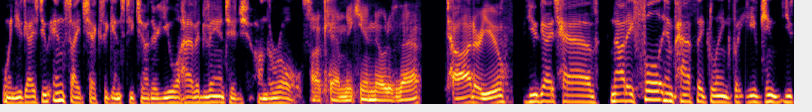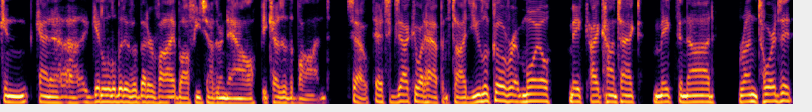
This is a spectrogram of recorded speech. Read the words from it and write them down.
when you guys do insight checks against each other, you will have advantage on the rolls. Okay, I'm making a note of that. Todd, are you? you guys have not a full empathic link, but you can you can kind of uh, get a little bit of a better vibe off each other now because of the bond. So that's exactly what happens, Todd. You look over at Moyle, make eye contact, make the nod, run towards it.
